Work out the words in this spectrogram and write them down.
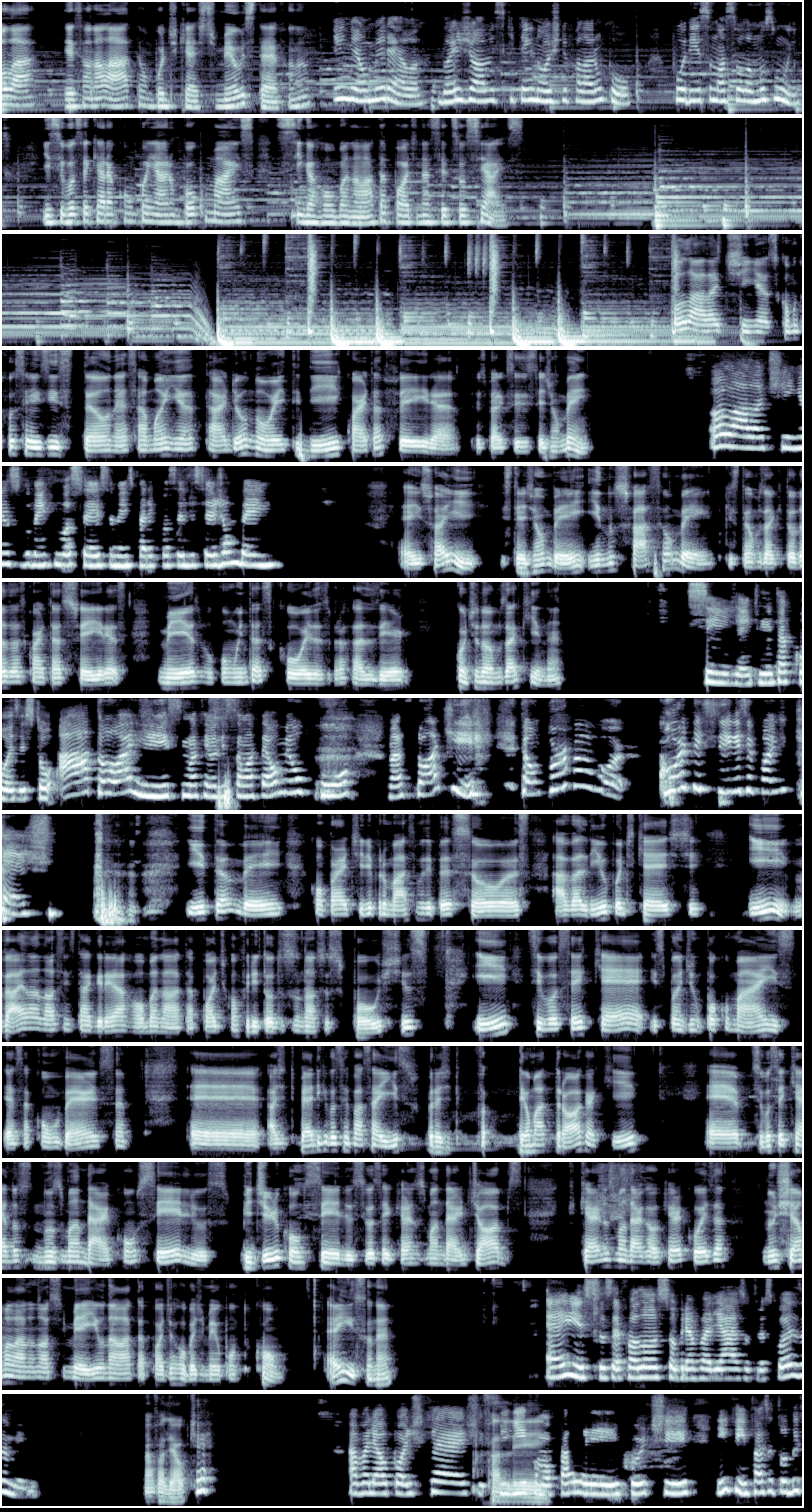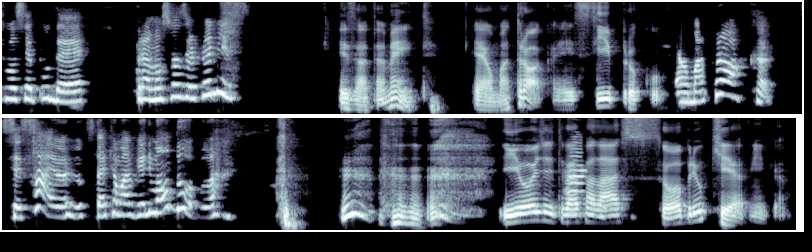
Olá, esse é o Na Lata, um podcast meu, Stefano. E meu, Mirella, dois jovens que têm nojo de falar um pouco. Por isso nós falamos muito. E se você quer acompanhar um pouco mais, siga arroba na Lata Pod nas redes sociais. Olá, latinhas! Como que vocês estão nessa manhã, tarde ou noite de quarta-feira? Eu espero que vocês estejam bem. Olá, latinhas! Tudo bem com vocês? Também espero que vocês estejam bem. É isso aí. Estejam bem e nos façam bem, porque estamos aqui todas as quartas-feiras, mesmo com muitas coisas para fazer. Continuamos aqui, né? Sim, gente, muita coisa. Estou atoladíssima, tenho lição até o meu cu, mas estou aqui. Então, por favor, curta e siga esse podcast. E também compartilhe para o máximo de pessoas, avalie o podcast e vai lá no nosso Instagram, arroba Nata, pode conferir todos os nossos posts. E se você quer expandir um pouco mais essa conversa, é, a gente pede que você faça isso para a gente ter uma troca aqui. É, se você quer nos, nos mandar conselhos, pedir conselhos, se você quer nos mandar jobs, quer nos mandar qualquer coisa, nos chama lá no nosso e-mail, na latapod.gmail.com. É isso, né? É isso. Você falou sobre avaliar as outras coisas, amigo? Avaliar o quê? avaliar o podcast, falei. seguir, como eu falei, curtir. Enfim, faça tudo o que você puder para nos fazer feliz. Exatamente. É uma troca, é recíproco. É uma troca. Você sabe, isso daqui é uma via de mão dupla. e hoje a gente vai Ai. falar sobre o que, amiga?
